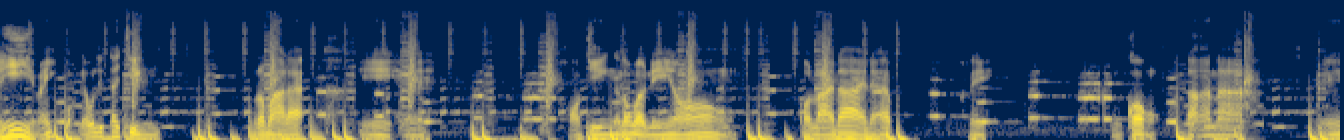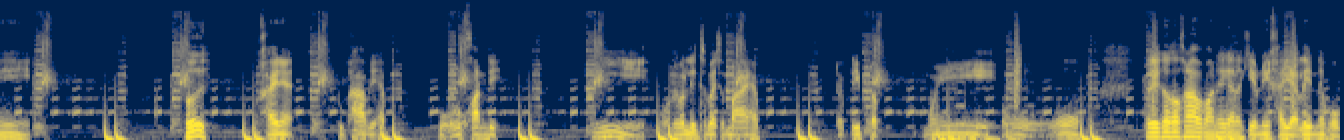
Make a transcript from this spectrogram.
นี่เห็นไหมบอกแล้วว่าเล่นได้จริงเรามาแล้วนี่ของจริงก็ต้องแบบนี้น้องออนไลน์ได้นะครับนี่กล้องต่างนานี่เฮ้ยใครเนี่ยดูภาพดิครับโหควันดินี่บอกเลยว่าเล่นสบายๆครับแบบดิบแบบไม่โอ้โห เลยก็คร่าวๆประมาณนี้กันนะเกมนี้ใครอยากเล่นนะผม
